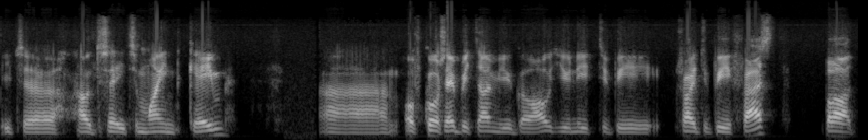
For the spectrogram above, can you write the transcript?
it's a how to say it's a mind game. Um, of course, every time you go out, you need to be try to be fast, but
